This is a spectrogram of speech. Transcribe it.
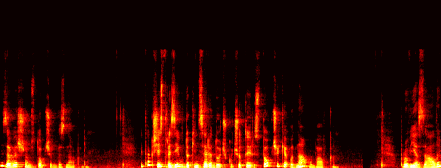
і завершуємо стовпчик без накиду. І так 6 разів до кінця рядочку. 4 стовпчики, одна убавка. Пров'язали.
